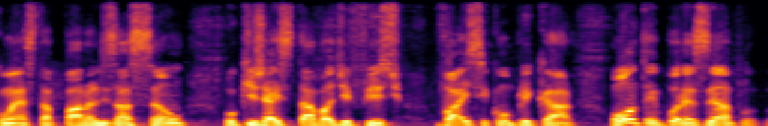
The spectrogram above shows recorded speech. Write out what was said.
com esta paralisação, o que já estava difícil vai se complicar. Ontem, por exemplo,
